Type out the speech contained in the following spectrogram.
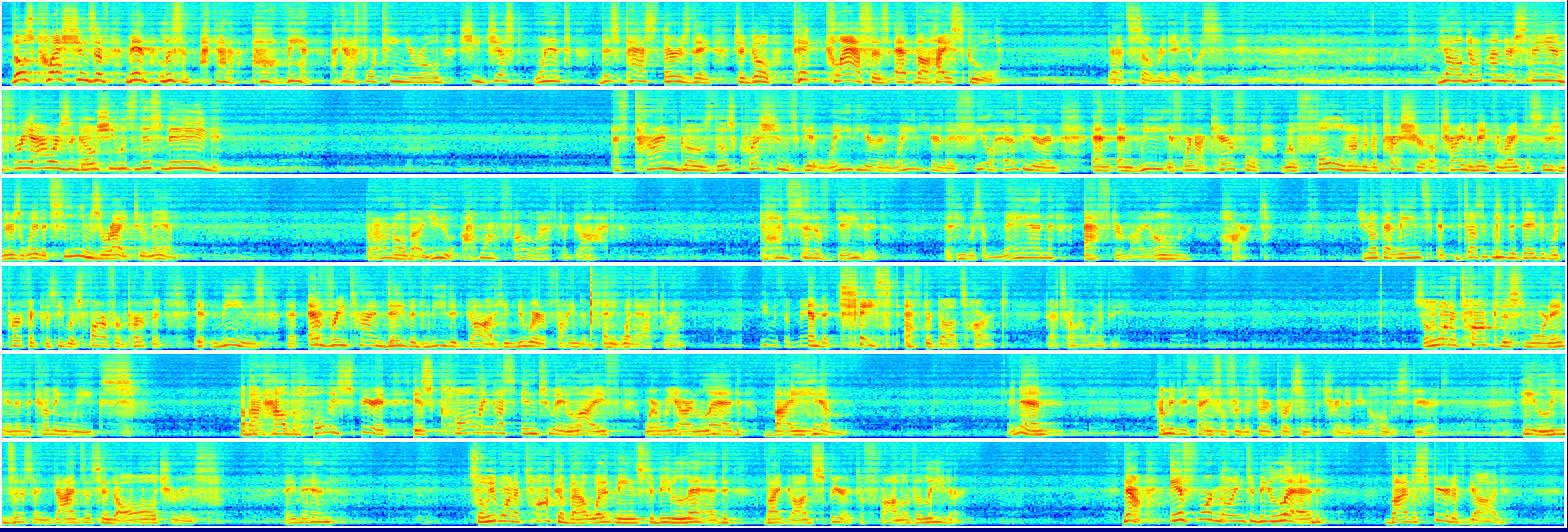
Those questions of, man, listen, I got a, oh man, I got a 14 year old. She just went this past Thursday to go pick classes at the high school. That's so ridiculous. Y'all don't understand. Three hours ago, she was this big. As time goes, those questions get weightier and weightier. They feel heavier. And, and, and we, if we're not careful, will fold under the pressure of trying to make the right decision. There's a way that seems right to a man. But I don't know about you. I want to follow after God. God said of David that he was a man after my own heart. Do you know what that means? It doesn't mean that David was perfect because he was far from perfect. It means that every time David needed God, he knew where to find him and he went after him. He was a man that chased after God's heart. That's how I want to be. So, we want to talk this morning and in the coming weeks about how the Holy Spirit is calling us into a life where we are led by Him. Amen. How many of you are thankful for the third person of the Trinity, the Holy Spirit? He leads us and guides us into all truth. Amen. So we want to talk about what it means to be led by God's Spirit, to follow the leader. Now, if we're going to be led by the Spirit of God,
